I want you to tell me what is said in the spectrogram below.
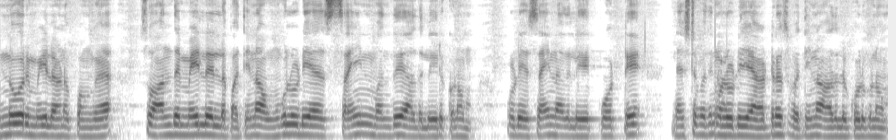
இன்னொரு மெயில் அனுப்புங்க. ஸோ அந்த மெயிலில் பார்த்தீங்கன்னா உங்களுடைய சைன் வந்து அதில் இருக்கணும். உங்களுடைய சைன் அதில் போட்டு நெக்ஸ்ட்டு பார்த்தீங்கன்னா உங்களுடைய அட்ரஸ் பார்த்தீங்கன்னா அதில் கொடுக்கணும்.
